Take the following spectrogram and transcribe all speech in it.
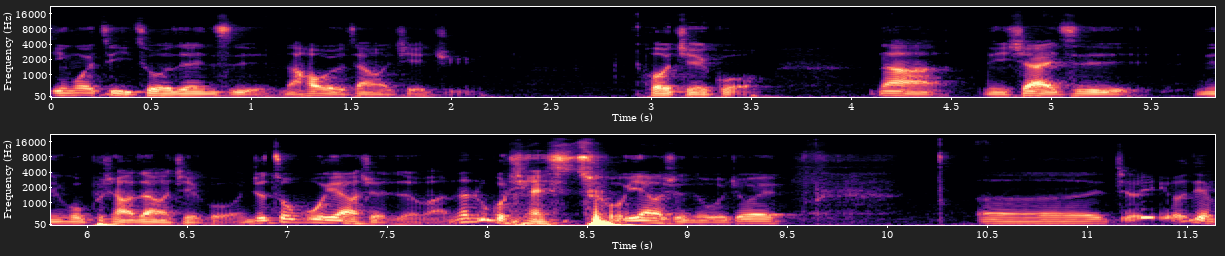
因为自己做这件事，然后有这样的结局或结果，那你下一次你如果不想要这样的结果，你就做不一样的选择嘛。那如果你还是做一样的选择，我就会，呃，就有点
